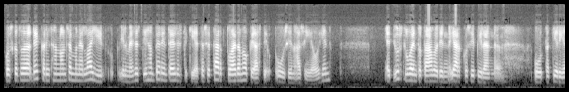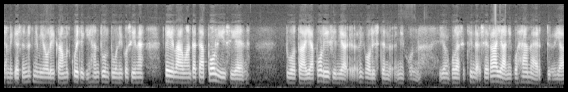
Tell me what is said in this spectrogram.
koska tuota, dekkarithan on semmoinen laji ilmeisesti ihan perinteisestikin, että se tarttuu aika nopeasti uusiin asioihin. Et just luen, tota, aloitin Jarkko Sipilän uutta kirjaa, mikä se nyt nimi olikaan, mutta kuitenkin hän tuntuu niin siinä peilaamaan tätä poliisien tuota, ja poliisin ja rikollisten niin jonkunlaiset, se raja niin hämärtyy ja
